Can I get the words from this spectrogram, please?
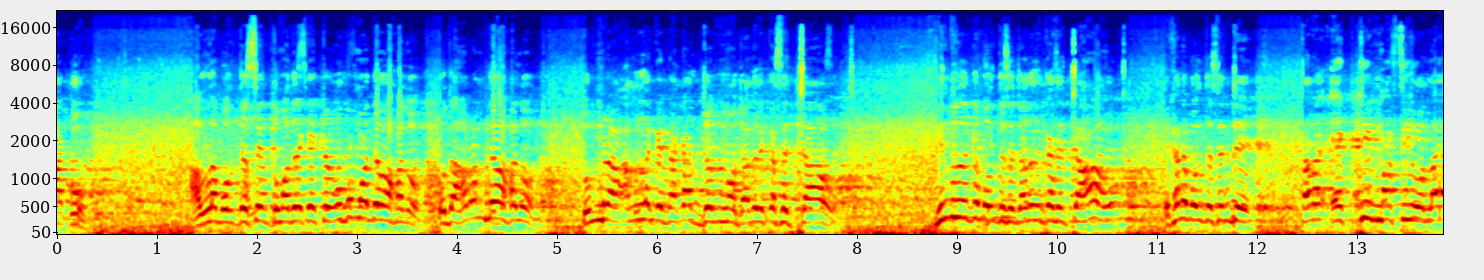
ডাকো। আল্লাহ বলতেছেন, তোমাদেরকে একটা দেওয়া হলো, উদাহরণ দেওয়া হলো, তোমরা আল্লাহকে ডাকার জন্য যাদের কাছে চাও হিন্দুদেরকে বলতেছে, যাদের কাছে চাও, এখানে বলতেছেন যে, তারা একটি মাসি ও লা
